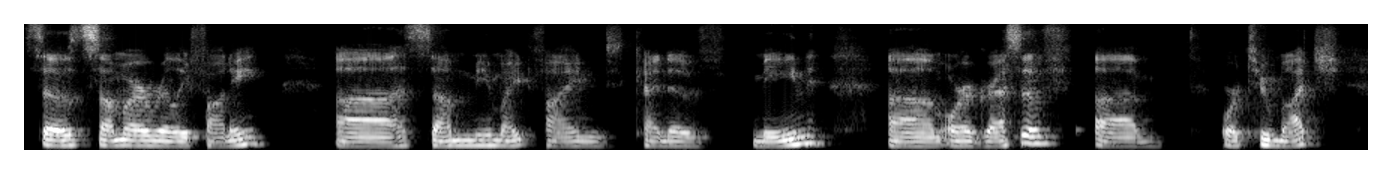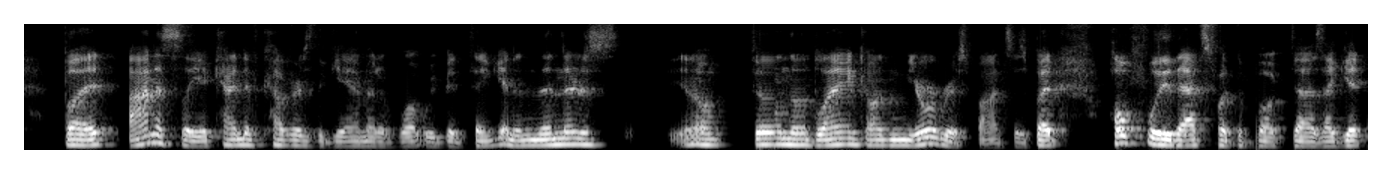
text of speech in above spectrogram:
So some are really funny uh, some you might find kind of mean um, or aggressive um, or too much. But honestly, it kind of covers the gamut of what we've been thinking. And then there's, you know, fill in the blank on your responses. But hopefully that's what the book does. I get,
